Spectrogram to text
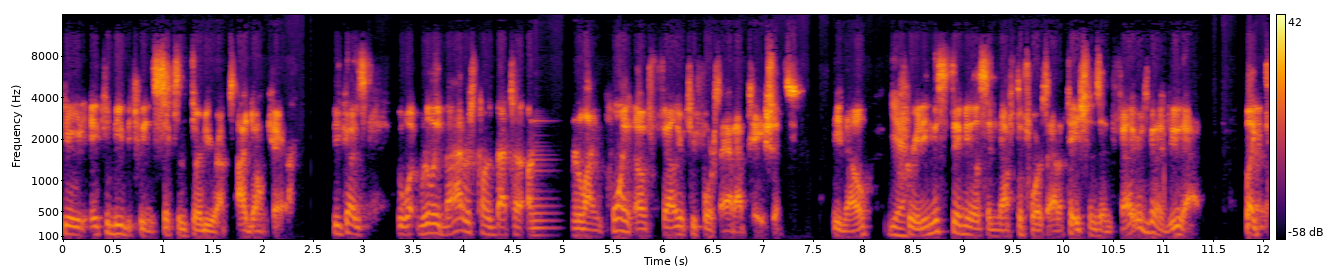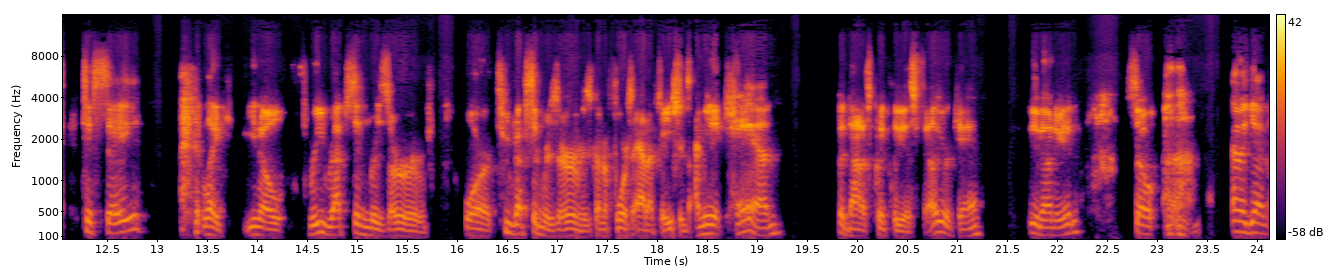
dude. It could be between six and thirty reps. I don't care because what really matters comes back to an underlying point of failure to force adaptations. You know, Yeah. creating the stimulus enough to force adaptations, and failure is going to do that. Like to say, like you know, three reps in reserve or two reps in reserve is going to force adaptations. I mean, it can, but not as quickly as failure can. You know what I mean? So, and again,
